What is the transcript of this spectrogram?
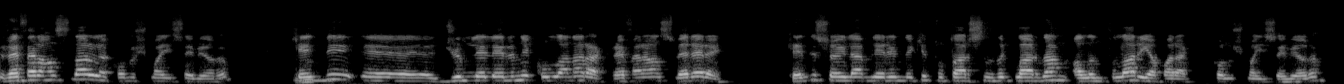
referanslarla konuşmayı seviyorum. kendi e, cümlelerini kullanarak, referans vererek, kendi söylemlerindeki tutarsızlıklardan alıntılar yaparak konuşmayı seviyorum.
